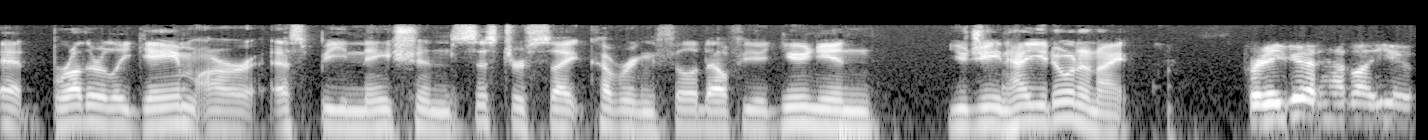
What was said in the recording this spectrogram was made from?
at Brotherly Game, our SB Nation sister site covering the Philadelphia Union. Eugene, how you doing tonight? Pretty good. How about you?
